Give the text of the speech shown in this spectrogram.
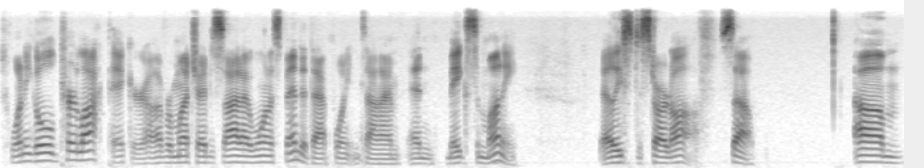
twenty gold per lockpick, or however much I decide I want to spend at that point in time, and make some money, at least to start off. So, um,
